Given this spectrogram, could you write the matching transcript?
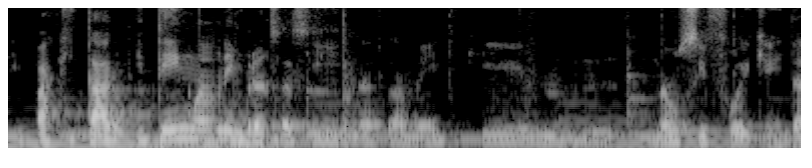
impactaram e tem uma lembrança assim na tua mente que não se foi, que ainda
